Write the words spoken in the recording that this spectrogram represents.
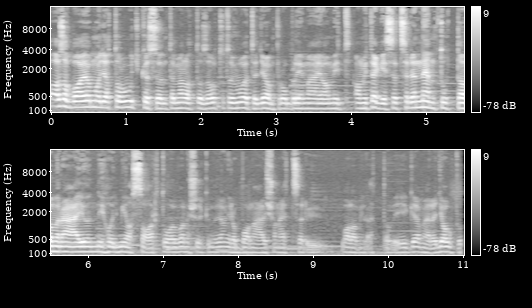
Az a bajom, hogy attól úgy köszöntem el az autót, hogy volt egy olyan problémája, amit, amit egész egyszerűen nem tudtam rájönni, hogy mi a szartól van, és egyébként egy annyira banálisan egyszerű valami lett a vége, mert egy autó...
